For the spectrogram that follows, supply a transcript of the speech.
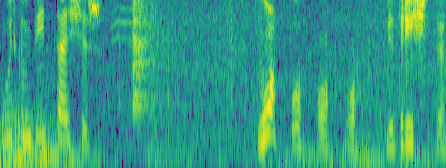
Утькам пить тащишь? О, о, о, о, ветрище-то.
